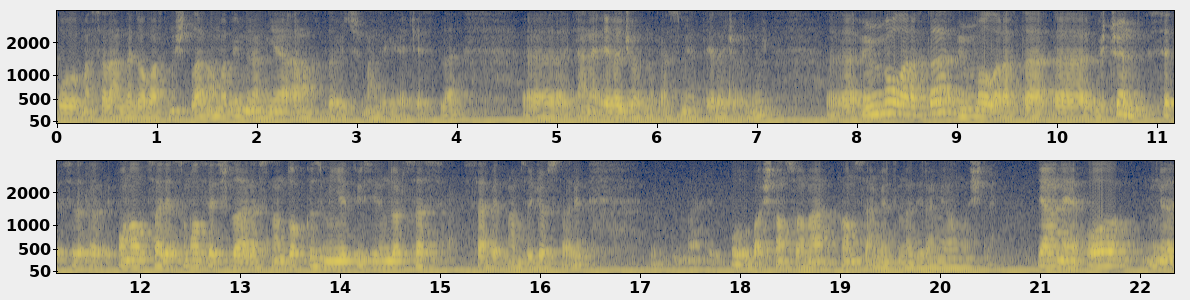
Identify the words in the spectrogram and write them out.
bu məsələni də qabartmışdılar, amma bilmirəm niyə ən axırda 3 məntəqəyə keçdilər. Yəni elə görünür, rəsmiyyətdə elə görünür. Ümumi olaraq da, ümumi olaraq da e, bütün seçki 16 saylı Simal seçki dairəsindən 9724 səs səhv etməmizə göstərir. Bu başdan sona tam səmiyyətimlə deyirəm yanlışdır. Yəni o e,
